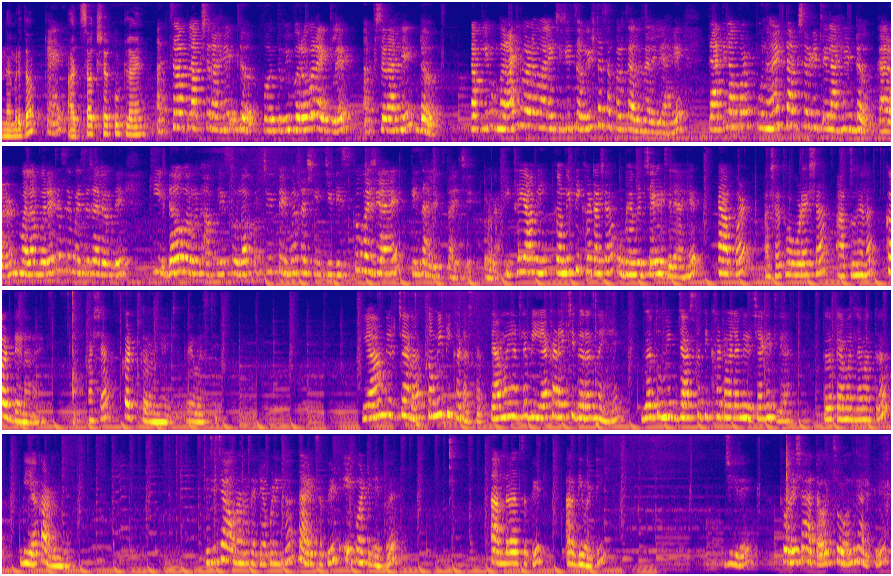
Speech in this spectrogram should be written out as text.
नम्रता काय? आजचा अक्षर कुठला आहे? आजचं आपलं अक्षर आहे ड. हो तुम्ही बरोबर ऐकलंय. अक्षर आहे ड. आपली मराठी वर्णमालेची जी चविष्ट सफर चालू झालेली आहे त्यातील आपण पुन्हा एकदा अक्षर घेतलेलं आहे ड. कारण मला बरेच असे मेसेज आले होते की ड वरून आपली सोलापूरची फेमस अशी जी डिस्को भाजी आहे ती झालीच पाहिजे. बघा इथे आम्ही कमी तिखट अशा उभ्या मिरच्या घेतलेल्या आहेत. त्या आपण अशा थोड्याशा आतून ह्याला कट देणार आहे. अशा कट करून घ्यायच्या व्यवस्थित. या मिरच्या ना कमी तिखट असतात. त्यामुळे यातल्या बिया काढायची गरज नाहीये. जर तुम्ही जास्त तिखटवाल्या मिरच्या घेतल्या तर त्यामधल्या मात्र बिया काढून घ्या. भजीच्या आवरणासाठी आपण इथं डाळीचं पीठ एक वाटी घेतोय. तांदळाचं पीठ अर्धी वाटी. जिरे थोडेसे हातावर चोळून घालते.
